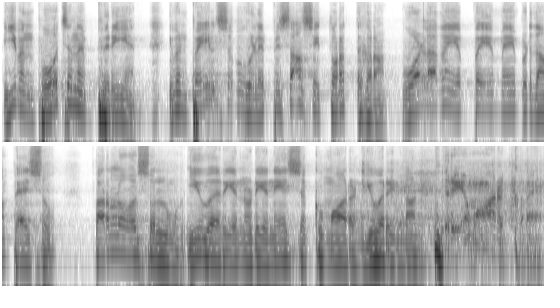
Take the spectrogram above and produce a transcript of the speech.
இவன் போச்சன பிரியன் இவன் பெயல் சபுகளை பிசாசை துரத்துகிறான். உலகம் எப்பயுமே இப்படிதான் பேசும். பரலோக சொல்லுவோம் இவர் என்னுடைய நேசகுமாரன் இவரில் நான் பிரியமா இருக்கிறேன்.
